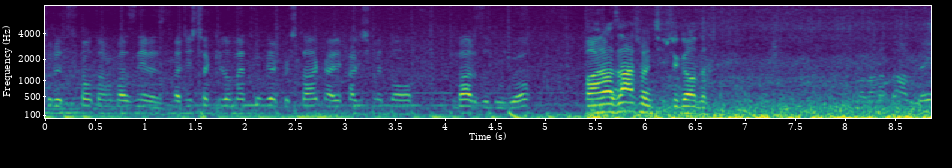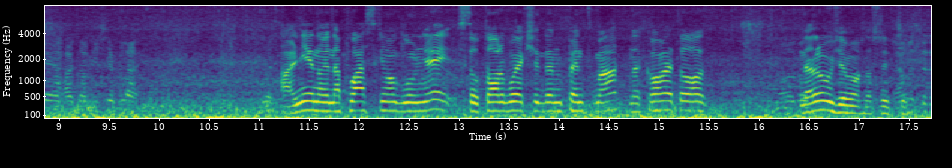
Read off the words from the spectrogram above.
który trwał tam chyba z nie wiem, z 20 km jakoś tak, a jechaliśmy to bardzo długo. Pora zacząć przygodę. Trzeba naprawdę jechać, a mi się wlecą. Ale nie no, na płaskim ogólnie, z tą torbą jak się ten pęd ma na kole to No Na luzie można Ja szybciej. myślę,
